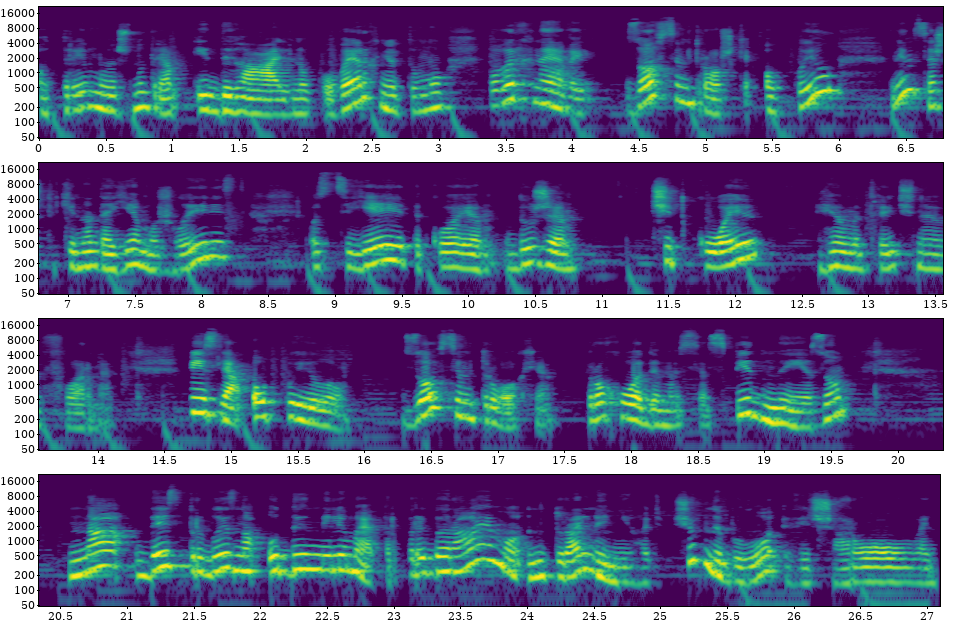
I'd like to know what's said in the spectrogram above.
отримуєш ну прям ідеальну поверхню. Тому поверхневий зовсім трошки опил, він все ж таки надає можливість ось цієї такої дуже чіткої геометричної форми. Після опилу зовсім трохи проходимося з-під низу. На десь приблизно 1 мм прибираємо натуральний ніготь, щоб не було відшаровувань,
